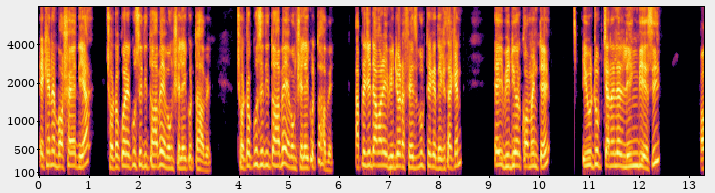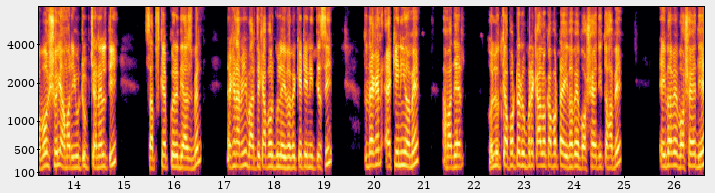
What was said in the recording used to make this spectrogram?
এখানে বসায় দিয়া ছোট করে কুচি দিতে হবে এবং সেলাই করতে হবে। ছোট কুচি দিতে হবে এবং সেলাই করতে হবে। আপনি যদি আমার এই ভিডিওটা ফেসবুক থেকে দেখে থাকেন, এই ভিডিওর কমেন্টে ইউটিউব চ্যানেলের লিঙ্ক দিয়েছি। অবশ্যই আমার ইউটিউব চ্যানেলটি সাবস্ক্রাইব করে দিয়ে আসবেন। দেখেন আমি বাড়তি কাপড়গুলো এইভাবে কেটে নিতেছি। তো দেখেন একই নিয়মে আমাদের হলুদ কাপড়টার উপরে কালো কাপড়টা এইভাবে বসায় দিতে হবে। এইভাবে বসায় দিয়ে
